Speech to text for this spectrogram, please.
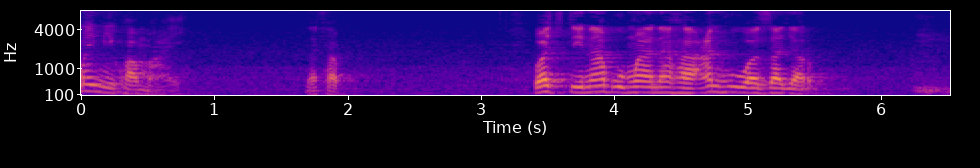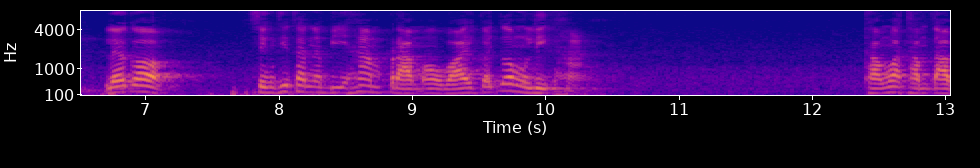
ไม่มีความหมายนะครับวัจตินาบุมานะฮะอันฮูวะซายรแล้วก็สิ่งที่ท่านนบีห้ามปรามเอาไว้ก็ต้องหลีกห่างคำว่าทำตาม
